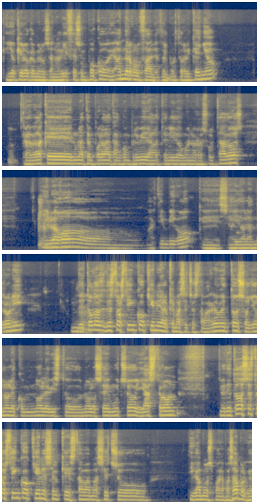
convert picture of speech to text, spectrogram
que yo quiero que me los analices un poco. Eh, Ander González, del puertorriqueño, que la verdad que en una temporada tan comprimida ha tenido buenos resultados. Y luego Martín Vigo, que se ha ido al Androni. De mm. todos, de estos cinco, ¿quién era el que más hecho estaba? Reuben Thompson, yo no le, no le he visto, no lo sé mucho, y Astron. De todos estos cinco, ¿quién es el que estaba más hecho? digamos, para pasar, porque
